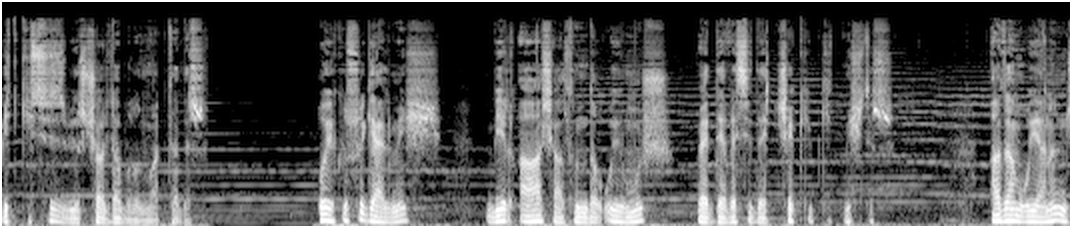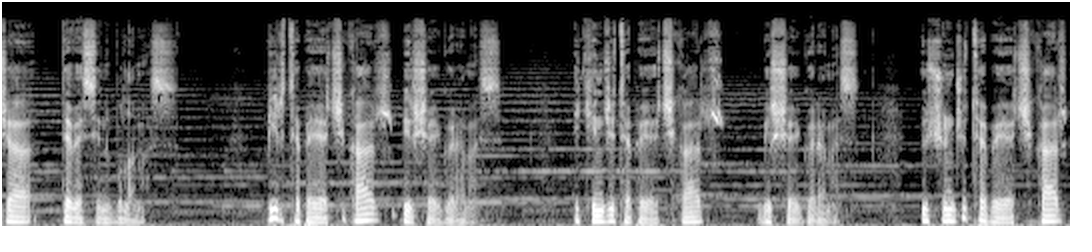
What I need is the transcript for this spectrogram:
bitkisiz bir çölde bulunmaktadır. Uykusu gelmiş, bir ağaç altında uyumuş ve devesi de çekip gitmiştir. Adam uyanınca devesini bulamaz. Bir tepeye çıkar, bir şey göremez. İkinci tepeye çıkar, bir şey göremez. Üçüncü tepeye çıkar,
